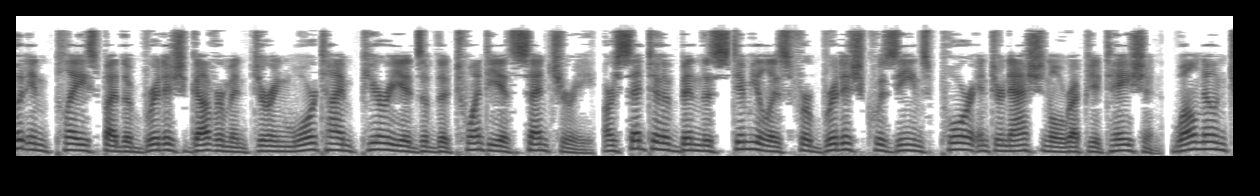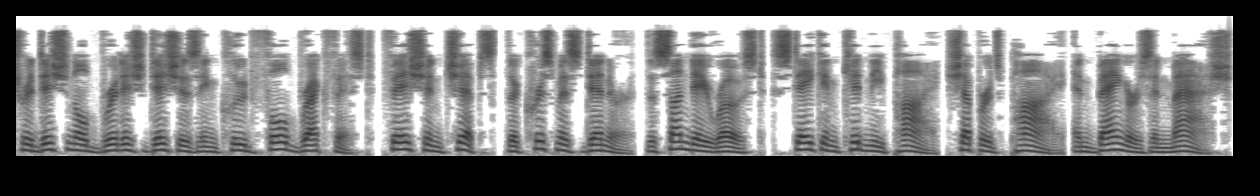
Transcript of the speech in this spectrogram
put in place by the British government during wartime periods of the 20th century, are said to have been the stimulus for British cuisine's poor international reputation. Well known traditional British dishes include full breakfast, fish and chips, the Christmas dinner, the Sunday roast, steak and kidney pie, shepherd's pie, and bangers and mash.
